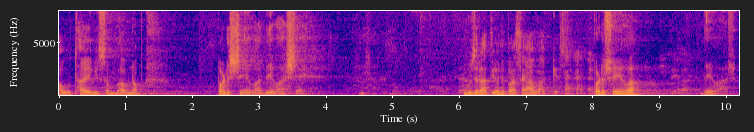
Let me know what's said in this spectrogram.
આવું થાય એવી સંભાવના પડશે એવા દેવાશે. ગુજરાતીઓની પાસે આ વાક્ય છે, પડશે એવા દેવાશે.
